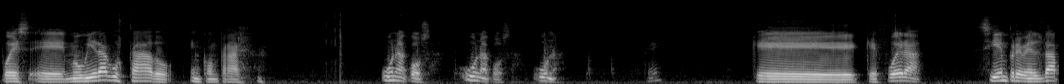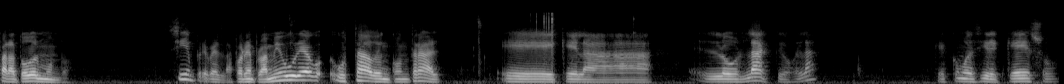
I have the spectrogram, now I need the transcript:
pues eh, me hubiera gustado encontrar una cosa, una cosa, una, que, fuera siempre verdad para todo el mundo. Siempre verdad. Por ejemplo, a mí me hubiera gustado encontrar eh, que los lácteos, ¿verdad? Que es como decir el queso,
